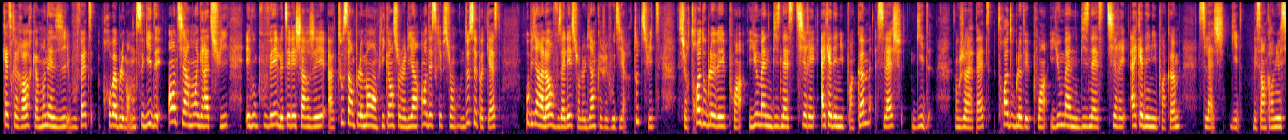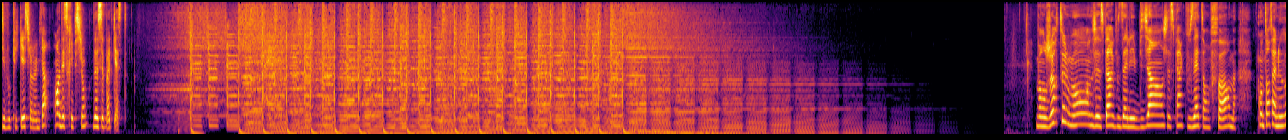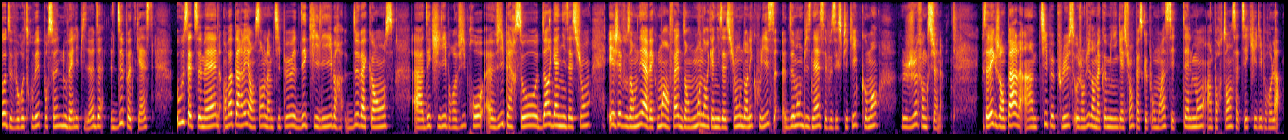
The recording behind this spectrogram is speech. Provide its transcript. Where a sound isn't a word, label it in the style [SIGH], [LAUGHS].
4 erreurs qu'à mon avis vous faites probablement. Donc ce guide est entièrement gratuit et vous pouvez le télécharger tout simplement en cliquant sur le lien en description de ce podcast ou bien alors vous allez sur le lien que je vais vous dire tout de suite sur www.humanbusiness-academy.com slash guide. Donc je répète www.humanbusiness-academy.com slash guide. Mais c'est encore mieux si vous cliquez sur le lien en description de ce podcast. Bonjour tout le monde, j'espère que vous allez bien, j'espère que vous êtes en forme. Contente à nouveau de vous retrouver pour ce nouvel épisode de podcast où cette semaine on va parler ensemble un petit peu d'équilibre, de vacances, euh, d'équilibre vie pro, vie perso, d'organisation et je vais vous emmener avec moi en fait dans mon organisation, dans les coulisses de mon business et vous expliquer comment je fonctionne. Vous savez que j'en parle un petit peu plus aujourd'hui dans ma communication parce que pour moi c'est tellement important cet équilibre-là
